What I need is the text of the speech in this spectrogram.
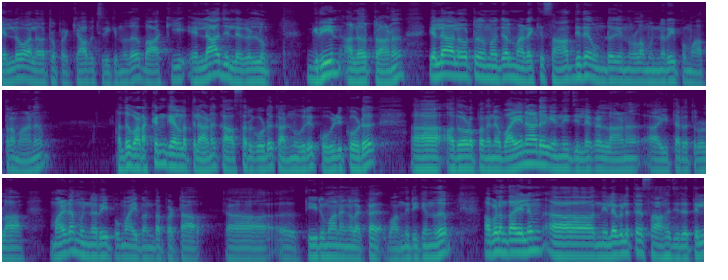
യെല്ലോ അലേർട്ട് പ്രഖ്യാപിച്ചിരിക്കുന്നത്. ബാക്കി എല്ലാ ജില്ലകളിലും ഗ്രീൻ അലേർട്ടാണ്. എല്ലാ അലേർട്ട് എന്ന് വെച്ചാൽ മഴയ്ക്ക് സാധ്യത ഉണ്ട് എന്നുള്ള മുന്നറിയിപ്പ് മാത്രമാണ്. അത് വടക്കൻ കേരളത്തിലാണ് കാസർഗോഡ് കണ്ണൂർ കോഴിക്കോട് അതോടൊപ്പം തന്നെ വയനാട് എന്നീ ജില്ലകളിലാണ് ഇത്തരത്തിലുള്ള മഴ മുന്നറിയിപ്പുമായി ബന്ധപ്പെട്ട തീരുമാനങ്ങളൊക്കെ വന്നിരിക്കുന്നത്. അപ്പോൾ എന്തായാലും നിലവിലത്തെ സാഹചര്യത്തിൽ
